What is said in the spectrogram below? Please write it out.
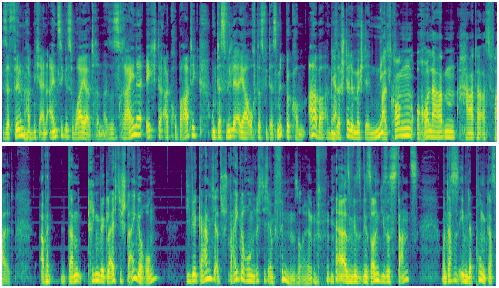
Dieser Film mhm. hat nicht ein einziges Wire drin, also es ist reine, echte Akrobatik und das will er ja auch, dass wir das mitbekommen. Aber an ja. dieser Stelle möchte er nicht... Balkon, Rollladen, harter Asphalt. Aber dann kriegen wir gleich die Steigerung, die wir gar nicht als Steigerung richtig empfinden sollen. ja, also wir, wir sollen diese Stunts und das ist eben der Punkt. Das,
